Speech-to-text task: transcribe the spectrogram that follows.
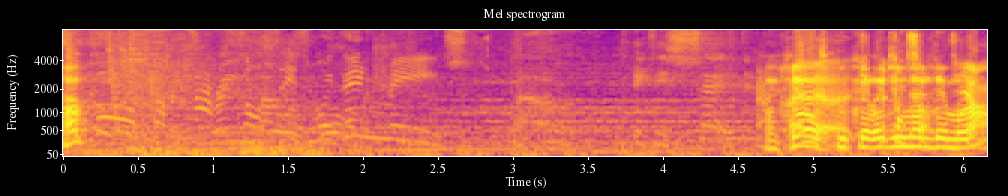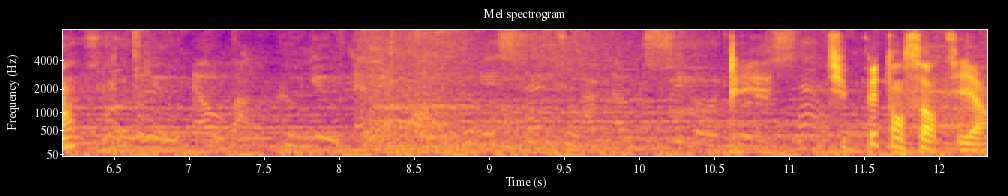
hop, ok, il Ouais, reste euh, plus tu que t'en Reginald moi. hein. Tu peux t'en sortir.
